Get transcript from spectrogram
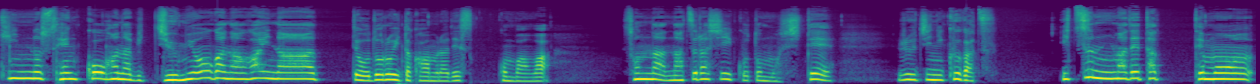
近の線香花火寿命が長いなーって驚いた河村です。こんばんは。そんな夏らしいこともして、るうちに9月。いつまで経っても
